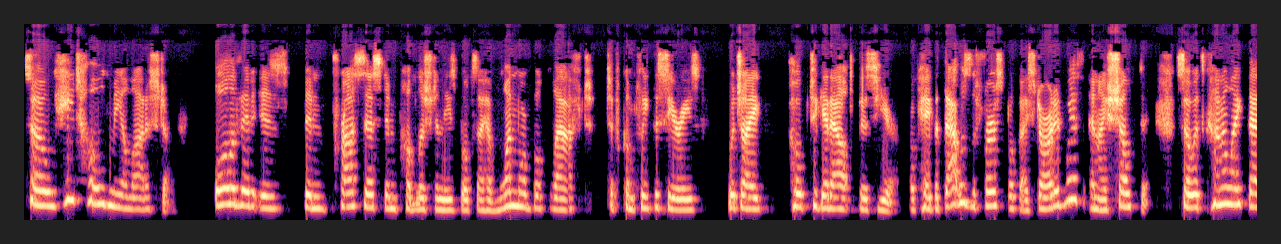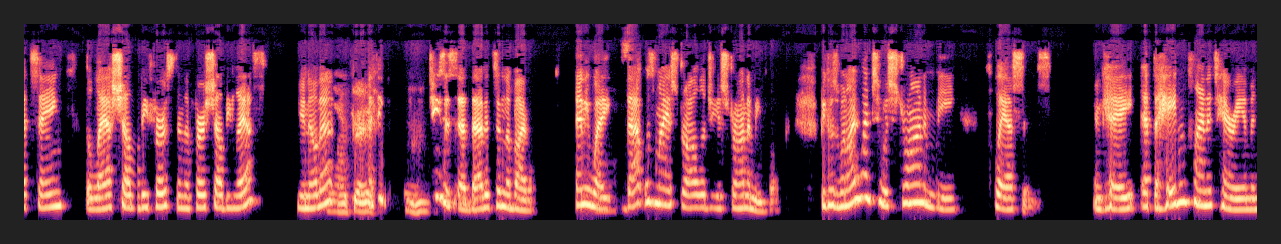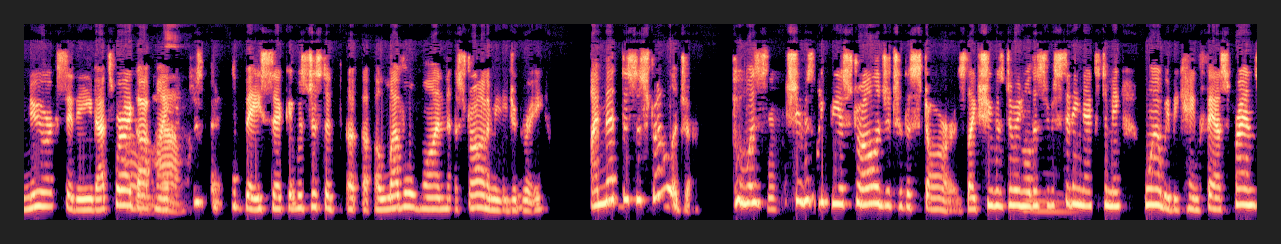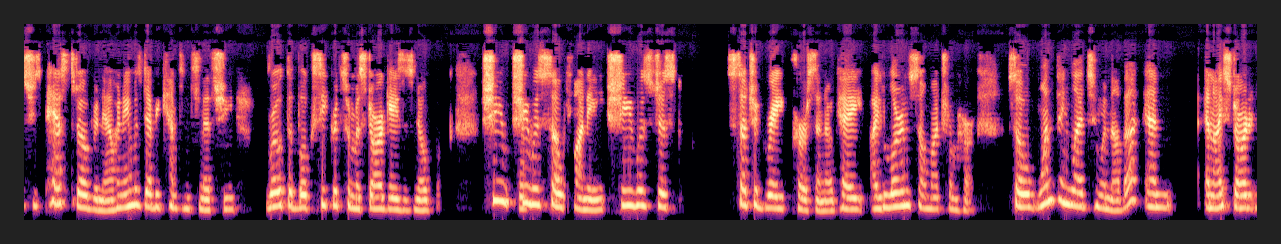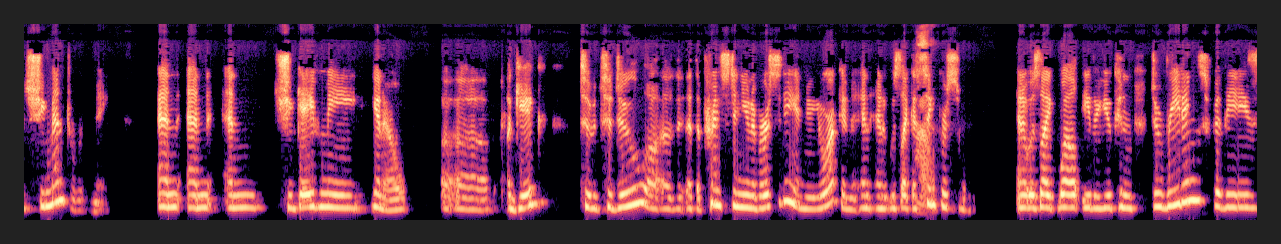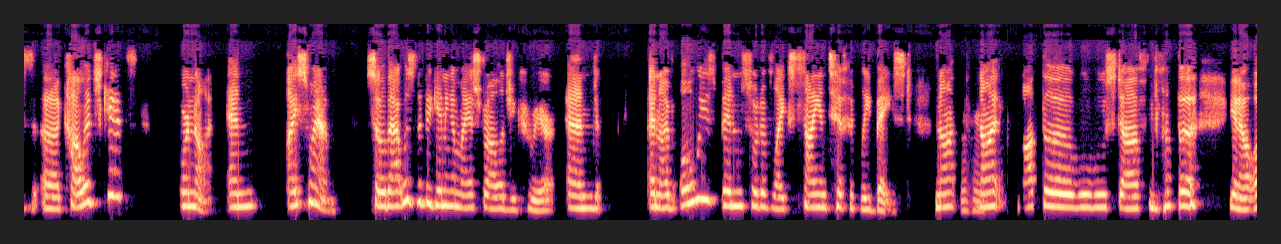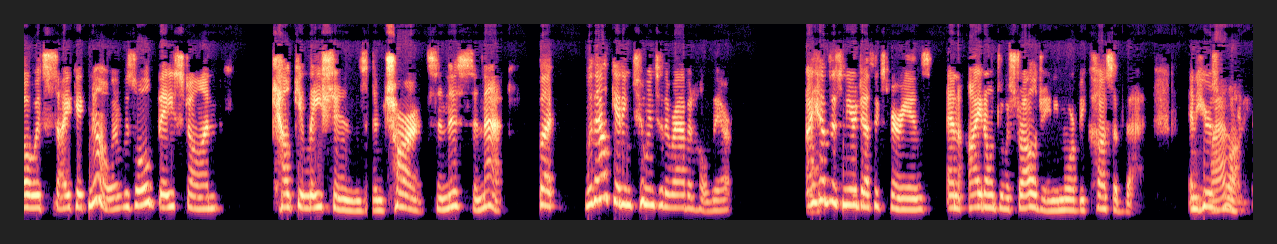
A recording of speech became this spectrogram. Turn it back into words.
So he told me a lot of stuff. All of it is been processed and published in these books. I have one more book left to complete the series, which I hope to get out this year. Okay. But that was the first book I started with and I shelved it. So it's kind of like that saying, the last shall be first and the first shall be last. You know that? Okay. I think mm-hmm. Jesus said that. It's in the Bible. Anyway, that was my astrology astronomy book because when I went to astronomy classes, okay, at the Hayden Planetarium in New York City, that's where I oh, got my wow. just a, a, basic. It was just a, a, a level one astronomy degree. I met this astrologer who was she was like the astrologer to the stars. Like she was doing all this. She was mm. sitting next to me. Well we became fast friends. She's passed over now. Her name was Debbi Kempton-Smith. She wrote the book secrets from a stargazer's notebook. She she was so funny. She was just such a great person okay? I learned so much from her. So one thing led to another and and i started she mentored me. And and and she gave me you know uh, a gig to to do uh, at the Princeton University in New York, and and, and it was like a wow. sink or swim. And it was like, well, either you can do readings for these uh, college kids or not. And I swam. So that was the beginning of my astrology career. And and I've always been sort of like scientifically based, not mm-hmm. not not the woo woo stuff, not the you know oh it's psychic. No, it was all based on calculations and charts and this and that. But without getting too into the rabbit hole there, I have this near death experience and I don't do astrology anymore because of that. And here's wow. why.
